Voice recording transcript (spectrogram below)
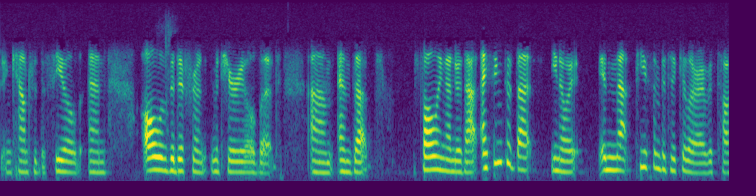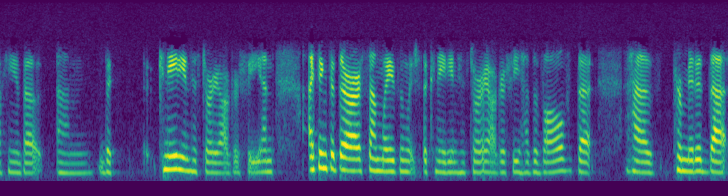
encountered the field, and all of the different material that um, ends up falling under that. I think that that you know in that piece in particular, I was talking about um, the Canadian historiography, and I think that there are some ways in which the Canadian historiography has evolved that has permitted that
